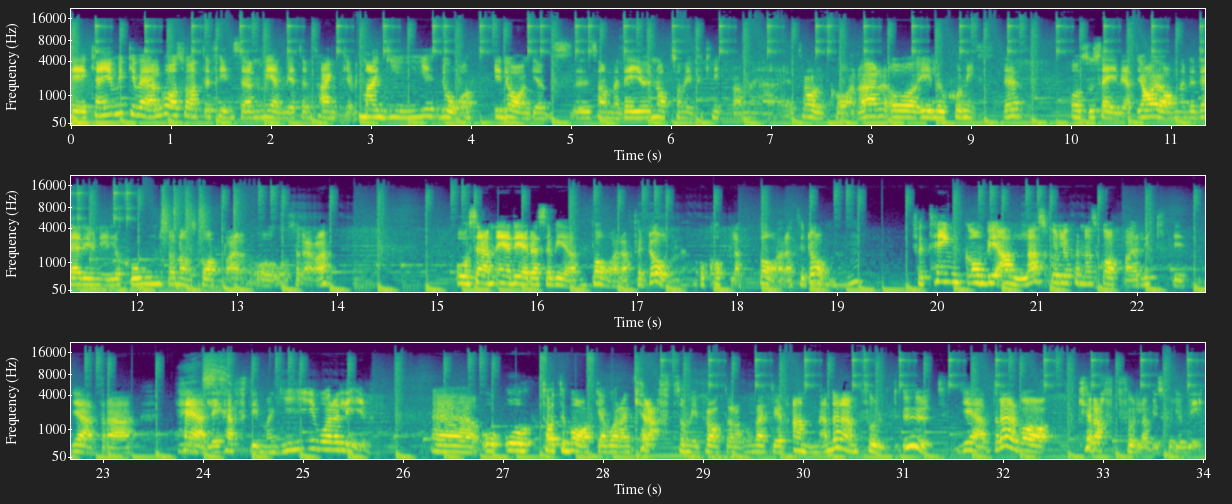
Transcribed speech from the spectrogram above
Det kan ju mycket väl vara så att det finns en medveten tanke. Magi då i dagens eh, samhälle, det är ju något som vi förknippar med trollkarlar och illusionister. Och så säger vi att ja, ja, men det där är ju en illusion som de skapar och, och sådär va. Och sen är det reserverat bara för dem och kopplat bara till dem. Mm. För tänk om vi alla skulle kunna skapa riktigt jädra härlig, Yes. häftig magi i våra liv. Eh, och, och ta tillbaka våran kraft som vi pratar om och verkligen använda den fullt ut. Jädrar vad kraftfulla vi skulle bli.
